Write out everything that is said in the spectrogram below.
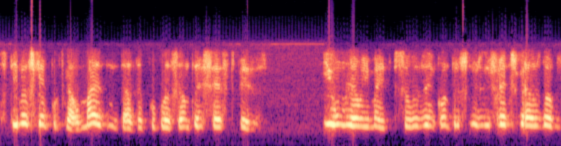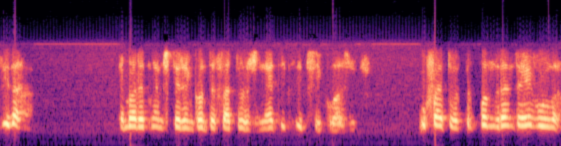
Estima-se que em Portugal mais de metade da população tem excesso de peso e um milhão e meio de pessoas encontram-se nos diferentes graus de obesidade. Embora tenhamos de ter em conta fatores genéticos e psicológicos, o fator preponderante é a gula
